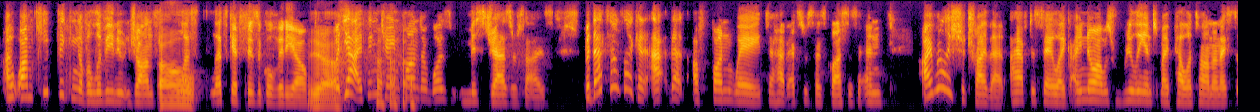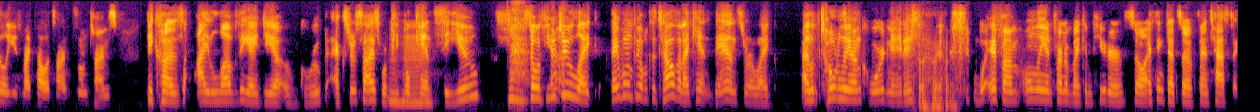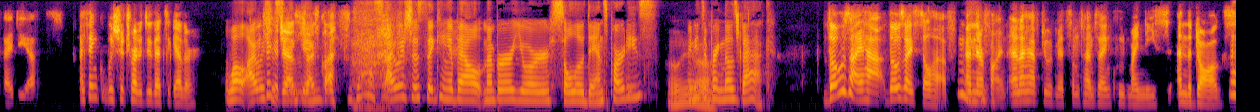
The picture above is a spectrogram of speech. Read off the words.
I, I'm keep thinking of Olivia Newton-John's Oh. Let's Let's Get Physical video. yeah. but yeah, I think Jane Fonda was Miss Jazzercise. But that sounds like an a- that a fun way to have exercise classes, and I really should try that. I have to say, like, I know I was really into my Peloton, and I still use my Peloton sometimes because I love the idea of group exercise where people Mhm. can't see you. So if you do like, they won't be able to tell that I can't dance or like I look totally uncoordinated if I'm only in front of my computer. So I think that's a fantastic idea. I think we should try to do that together. Well, I We was just thinking. class. Yes, I was just thinking about. Remember your solo dance parties? oh, yeah. We need to bring those back. Those I have, those I still have, and they're fine. And I have to admit, sometimes I include my niece and the dogs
